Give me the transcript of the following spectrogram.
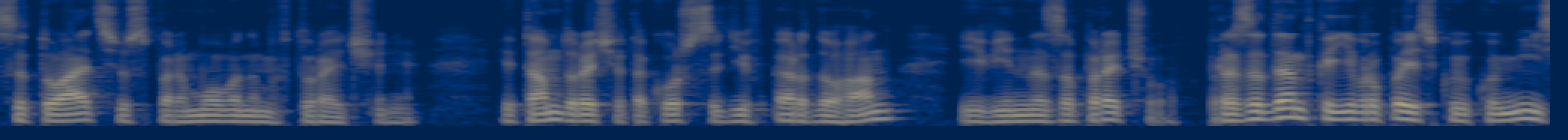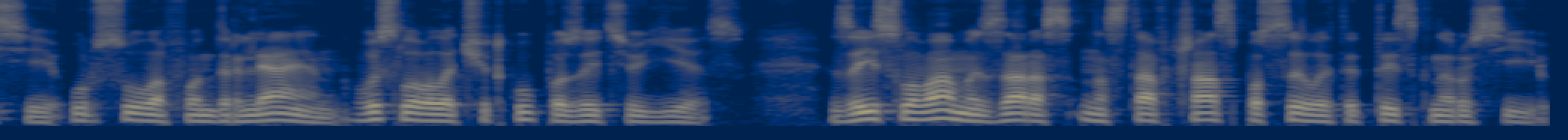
ситуацію з перемовинами в Туреччині. І там, до речі, також сидів Ердоган, і він не заперечував. Президентка Європейської комісії Урсула фон дер Ляєн висловила чітку позицію ЄС. За її словами, зараз настав час посилити тиск на Росію,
